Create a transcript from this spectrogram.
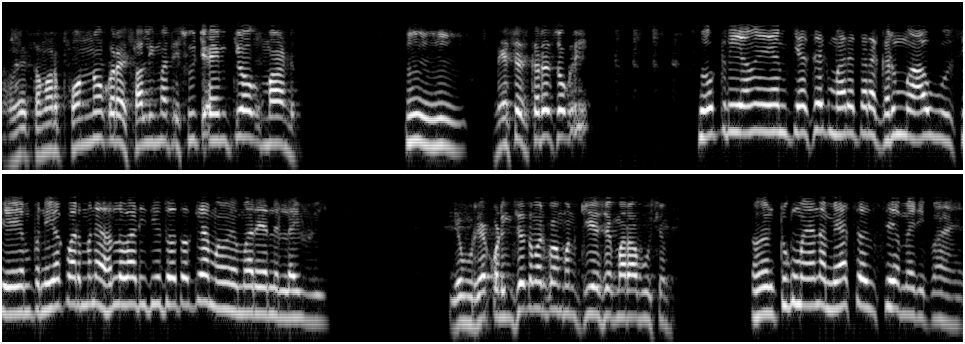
હવે તમારે ફોન નો કરાય સાલીમાંથી સૂચે એમ કયો માંડ? હમ હમ. મેસેજ કરે છોકરી? છોકરી હવે એમ કે છે કે મારે તારા ઘરમાં આવવું છે એમ. પણ એકવાર મને હલવાડી દીધો તો કેમ હવે મારે એને લાવવી? એવું રેકોર્ડિંગ છે તમારી પાસે? મને કહે છે કે મારે આવવું છે હવે ટૂંકમાં એના મેસેજ છે મારી પાસે.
